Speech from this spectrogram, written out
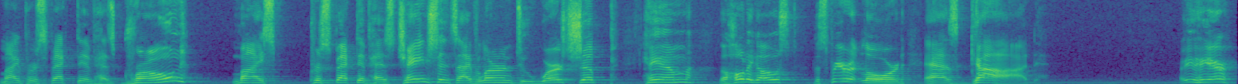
My perspective has grown. My perspective has changed since I've learned to worship him the Holy Ghost the Spirit Lord as God. Are you here?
